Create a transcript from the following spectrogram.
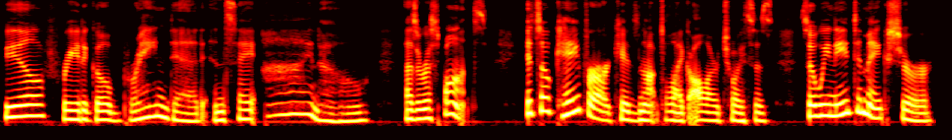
Feel free to go brain dead and say, I know, as a response. It's okay for our kids not to like all our choices, so we need to make sure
